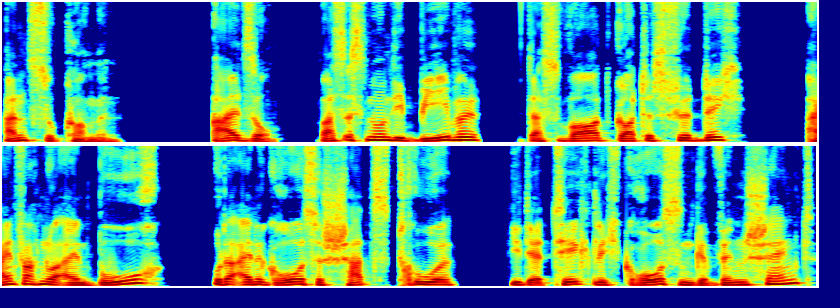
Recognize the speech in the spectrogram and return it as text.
anzukommen. Also, was ist nun die Bibel, das Wort Gottes für dich? Einfach nur ein Buch oder eine große Schatztruhe, die dir täglich großen Gewinn schenkt?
